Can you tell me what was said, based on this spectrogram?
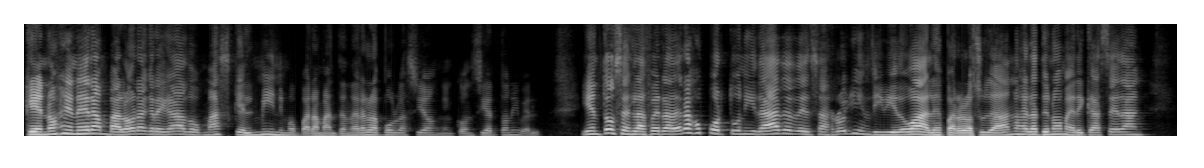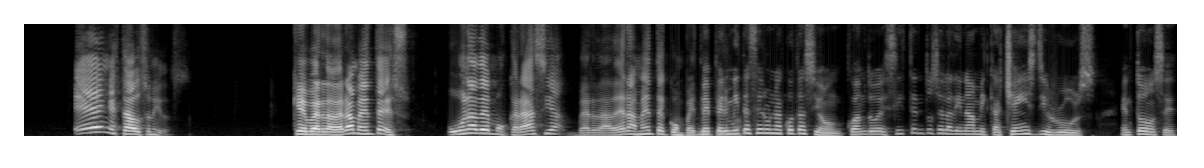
que no generan valor agregado más que el mínimo para mantener a la población en con cierto nivel. Y entonces las verdaderas oportunidades de desarrollo individuales para los ciudadanos de Latinoamérica se dan en Estados Unidos, que verdaderamente es una democracia verdaderamente competitiva. Me permite hacer una acotación. Cuando existe entonces la dinámica change the rules, entonces,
